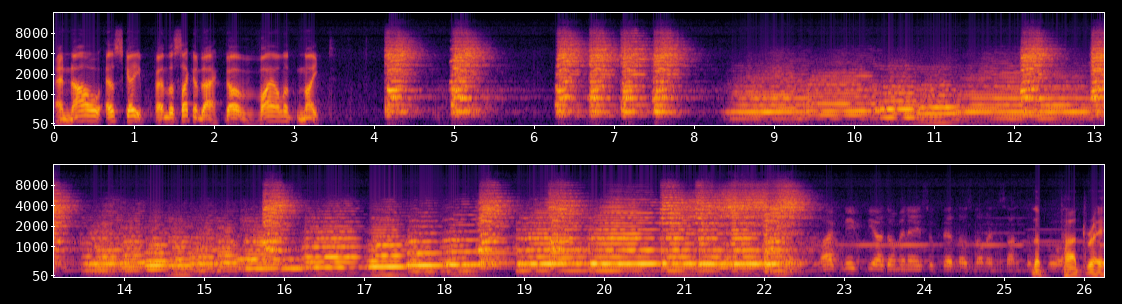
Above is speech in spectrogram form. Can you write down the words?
And now, Escape and the second act of Violent Night. Padre,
